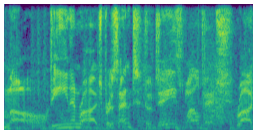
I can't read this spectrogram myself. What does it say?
Now, Dean and Rog present today's Wild Pitch. Rog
